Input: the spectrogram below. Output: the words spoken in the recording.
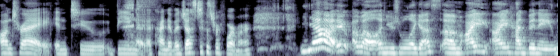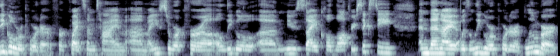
entree into being a, a, kind of a justice reformer. Yeah it, uh, well unusual i guess. Um, i i had been a legal reporter for quite some time. Um, i used to work for a, a legal um, news site called law 360 and then i was a legal reporter at bloomberg.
